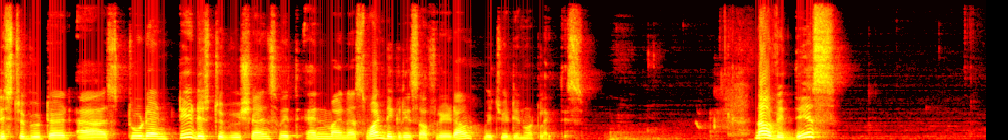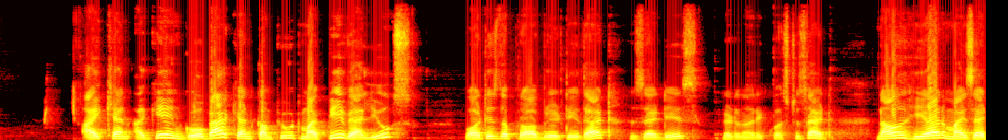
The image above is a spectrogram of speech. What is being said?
distributed as student t distributions with n minus 1 degrees of freedom which we denote like this. Now with this I can again go back and compute my p values. What is the probability that z is greater than or equals to z? Now here my z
